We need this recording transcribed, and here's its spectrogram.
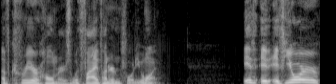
of career homers with 541. If, if, if you're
